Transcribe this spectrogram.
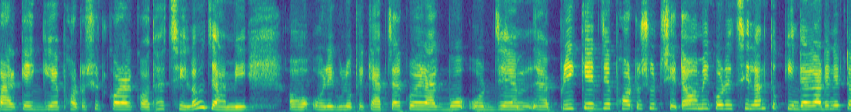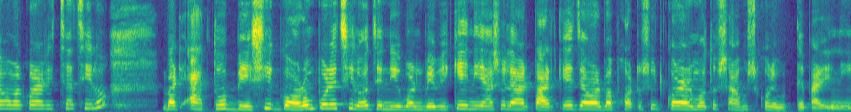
পার্কে গিয়ে ফটোশ্যুট করার কথা ছিল, যে আমি ওর এগুলোকে ক্যাপচার করে রাখব। ওর যে প্রিকের যে ফটোশ্যুট সেটাও আমি করেছিলাম, তো কিন্ডার গার্ডেনেরটাও আমার করার ইচ্ছা ছিল। বাট এত বেশি গরম পড়েছিল যে নিউবর্ন বেবিকে নিয়ে আসলে আর পার্কে যাওয়ার বা ফটোশ্যুট করার মতো সাহস করে উঠতে পারিনি।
